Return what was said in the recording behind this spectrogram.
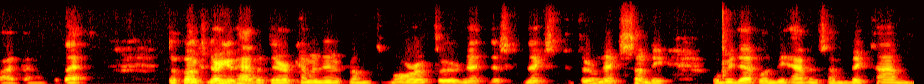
pound for that. So, folks, there you have it. There coming in from tomorrow through ne- this next through next Sunday. We'll be definitely be having some big time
